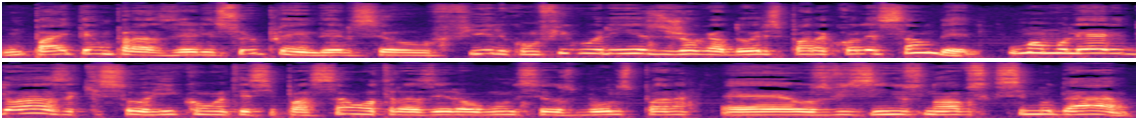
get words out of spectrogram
Um pai tem um prazer em surpreender seu filho com figurinhas de jogadores para a coleção dele. Uma mulher idosa que sorri com antecipação ao trazer algum de seus bolos para é, os vizinhos novos que se mudaram.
